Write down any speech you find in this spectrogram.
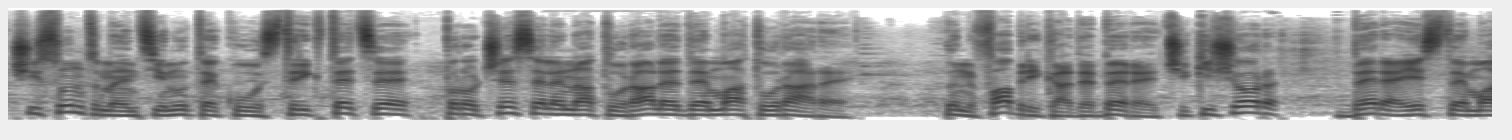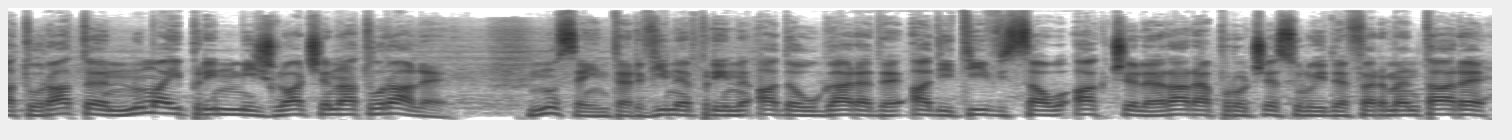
și sunt menținute cu strictețe procesele naturale de maturare. În fabrica de bere Cichișor, berea este maturată numai prin mijloace naturale. Nu se intervine prin adăugarea de aditivi sau accelerarea procesului de fermentare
